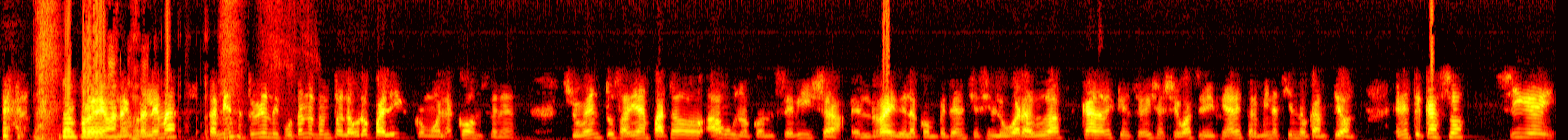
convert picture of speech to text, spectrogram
no hay problema, no hay problema. También se estuvieron disputando tanto la Europa League como la Conference. Juventus había empatado a uno con Sevilla, el rey de la competencia sin lugar a dudas. Cada vez que el Sevilla llegó a semifinales termina siendo campeón. En este caso sigue,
